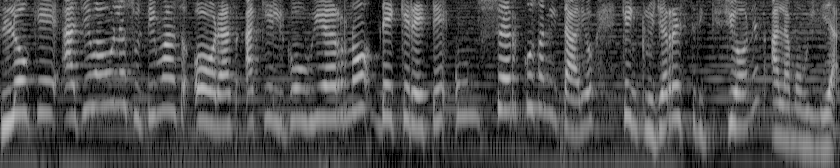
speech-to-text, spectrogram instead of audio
lo que ha llevado en las últimas horas a que el gobierno decrete un cerco sanitario que incluye restricciones a la movilidad.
